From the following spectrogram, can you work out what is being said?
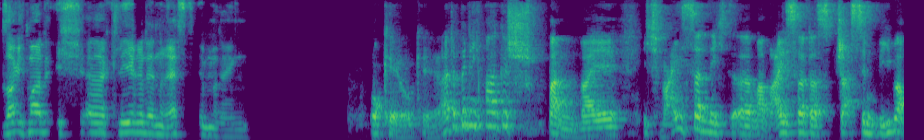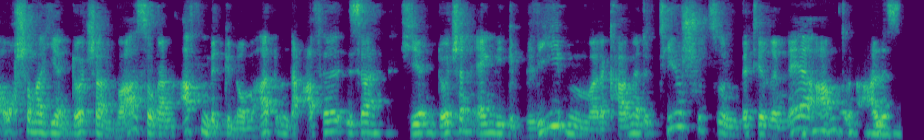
sage ich mal, ich äh, kläre den Rest im Ring. Okay, okay. Ja, da bin ich mal gespannt, weil ich weiß ja nicht, äh, man weiß ja, dass Justin Bieber auch schon mal hier in Deutschland war, sogar einen Affen mitgenommen hat und der Affe ist ja hier in Deutschland irgendwie geblieben, weil da kam ja der Tierschutz und Veterinäramt und alles.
